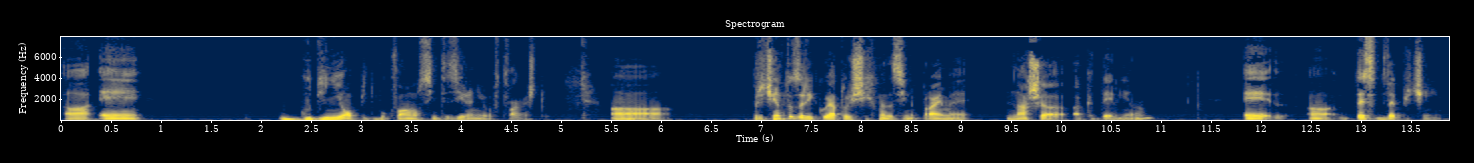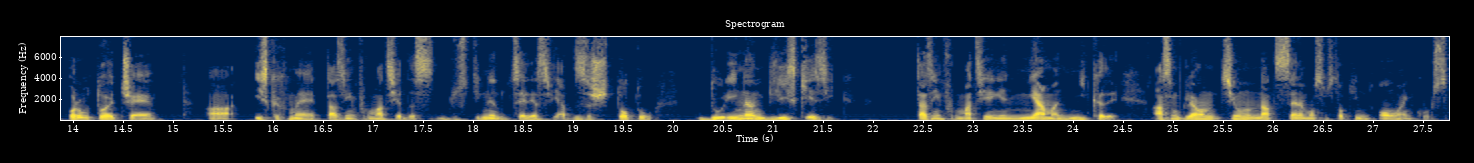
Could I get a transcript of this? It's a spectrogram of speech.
а, е години опит, буквално синтезирани в това нещо. А, причината, заради която решихме да си направим наша академия, е. А, те са две причини. Първото е, че а, искахме тази информация да достигне до целия свят, защото дори на английски язик тази информация я няма никъде. Аз съм гледал сигурно над 7-800 онлайн курса.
